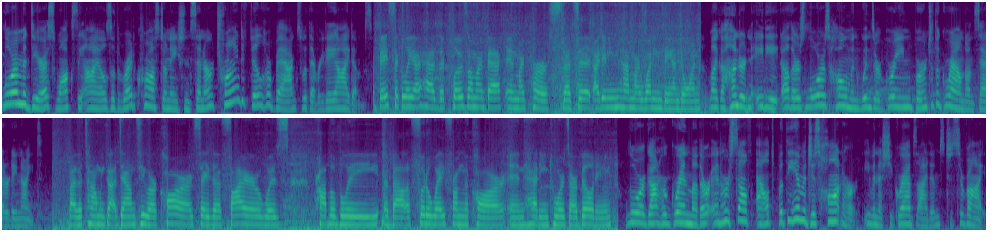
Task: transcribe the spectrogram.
Laura Medeiros walks the aisles of the Red Cross Donation Center trying to fill her bags with everyday items. Basically, I had the clothes on my back and my purse. That's it. I didn't even have my wedding band on. Like 188 others, Laura's home in Windsor Green burned to the ground on Saturday night. By the time we got down to our car, I'd say the fire was probably about a foot away from the car and heading towards our building. Laura got her grandmother and herself out, but the images haunt her, even as she grabs items to survive.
